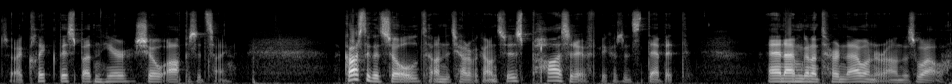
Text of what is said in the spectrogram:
So I click this button here, show opposite sign. The cost of goods sold on the chart of accounts is positive because it's debit. And I'm going to turn that one around as well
